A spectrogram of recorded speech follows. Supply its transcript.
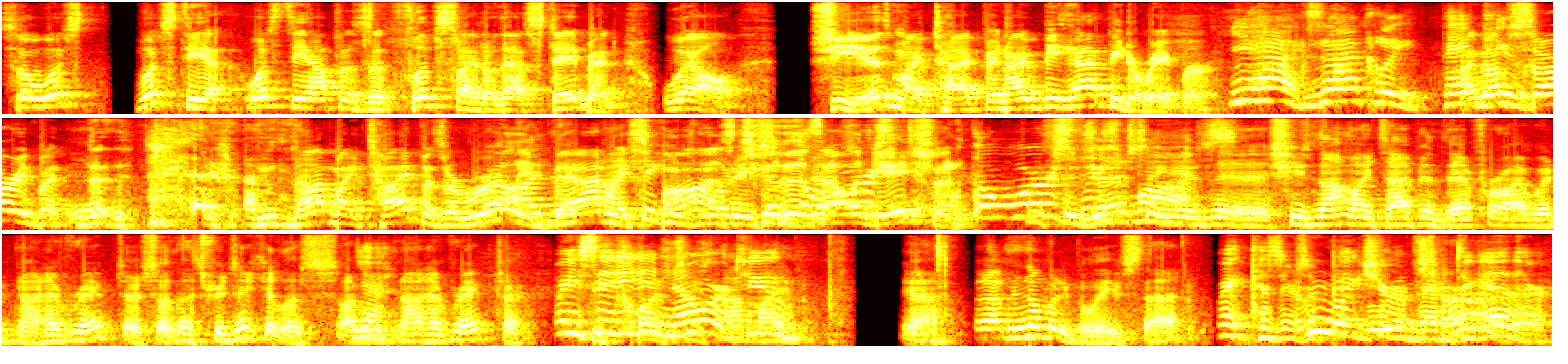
So what's what's the what's the opposite flip side of that statement? Well, she is my type, and I'd be happy to rape her. Yeah, exactly. Thank I'm, you. I'm sorry, but the, not my type is a really I bad I think response to this The worst- allegation. The What worst he's suggesting response. is uh, she's not my type, and therefore I would not have raped her. So that's ridiculous. I Yeah. would not have raped her. Well, he said he because didn't know her, not my- too. Yeah, but I mean nobody believes that. right, because there's a Everyone picture of them her. together.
